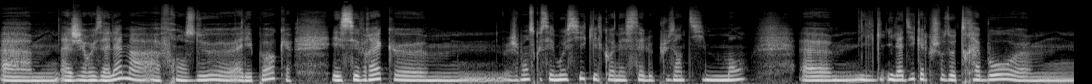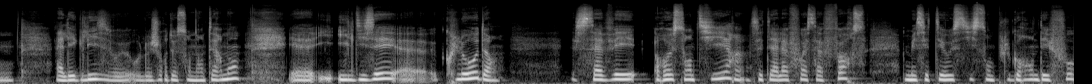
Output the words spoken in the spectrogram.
à, Jérusalem, à, France 2 à l'époque. Et c'est vrai que je pense que c'est Mossi qu'il connaissait le plus intimement. Il, a dit quelque chose de très beau à l'église le jour de son enterrement. il disait, Claude, savait ressentir, c'était à la fois sa force, mais c'était aussi son plus grand défaut,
